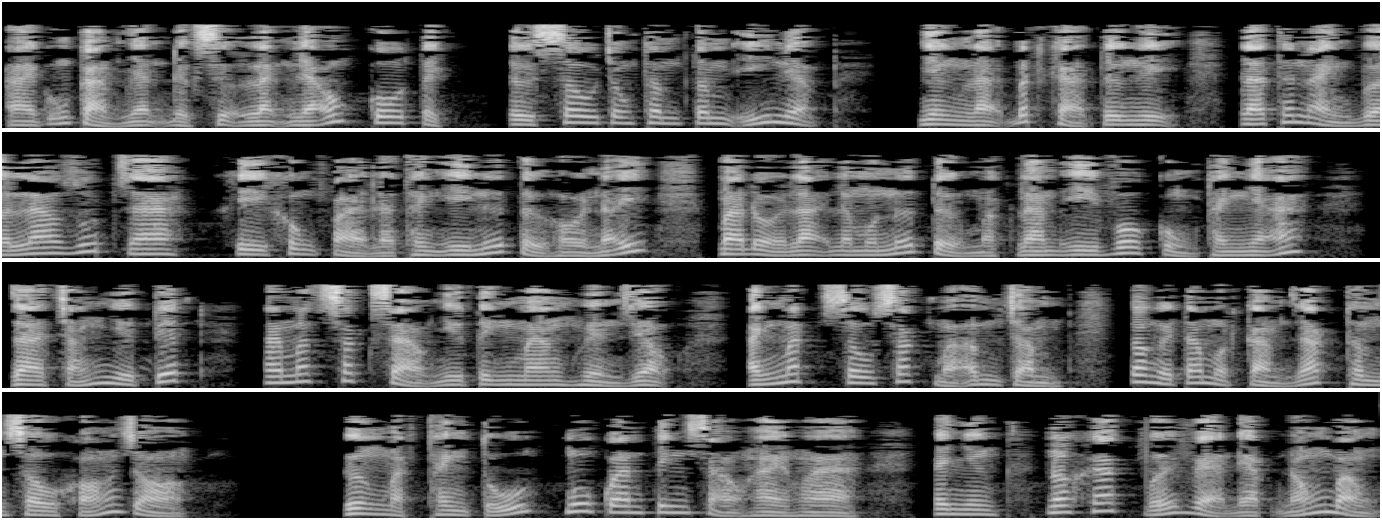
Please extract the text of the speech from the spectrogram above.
Ai cũng cảm nhận được sự lạnh lẽo, cô tịch từ sâu trong thâm tâm ý niệm. Nhưng lại bất khả tư nghị là thân ảnh vừa lao rút ra, khi không phải là thanh y nữ tử hồi nãy, mà đổi lại là một nữ tử mặc lam y vô cùng thanh nhã. Da trắng như tuyết, hai mắt sắc sảo như tinh mang huyền diệu, ánh mắt sâu sắc mà âm trầm, cho người ta một cảm giác thâm sâu khó dò gương mặt thanh tú ngũ quan tinh xảo hài hòa. Thế nhưng, nó khác với vẻ đẹp nóng bỏng,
